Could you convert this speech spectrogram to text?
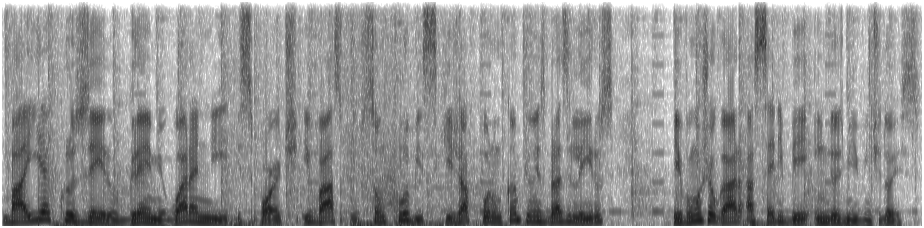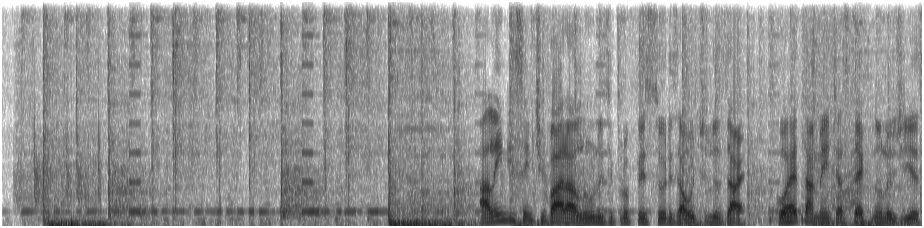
Bahia, Cruzeiro, Grêmio, Guarani, Sport e Vasco são clubes que já foram campeões brasileiros e vão jogar a Série B em 2022. Além de incentivar alunos e professores a utilizar corretamente as tecnologias,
